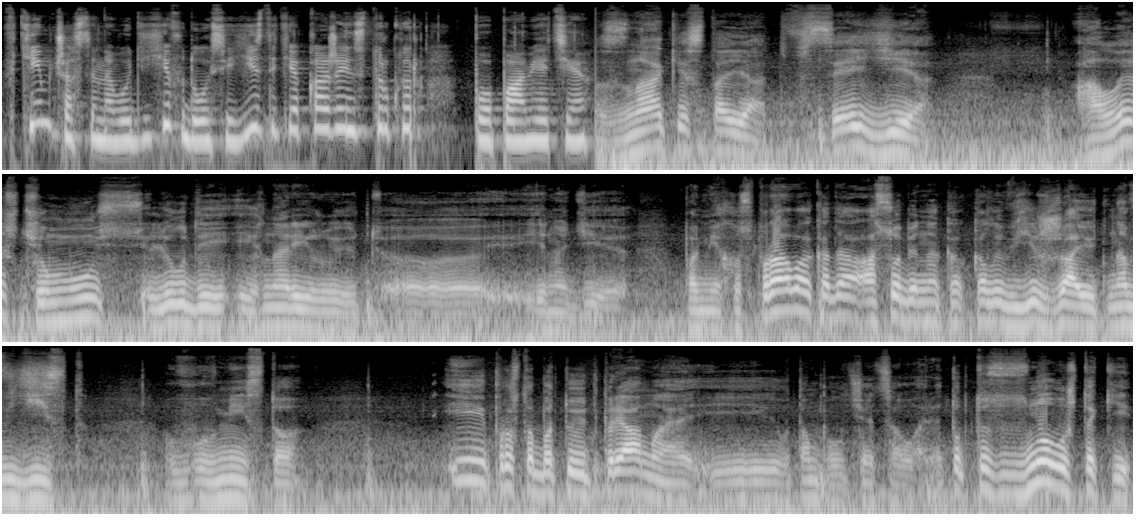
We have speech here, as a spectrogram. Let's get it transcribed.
Втім, частина водіїв досі їздить, як каже інструктор, по пам'яті. Знаки стоять, все є. Але ж чомусь люди ігнорують е, іноді поміху справа, коли, особливо коли в'їжджають на в'їзд в, місто. І просто батують прямо, і там виходить аварія. Тобто, знову ж таки,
